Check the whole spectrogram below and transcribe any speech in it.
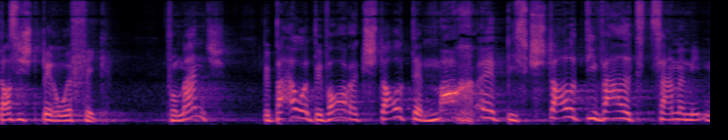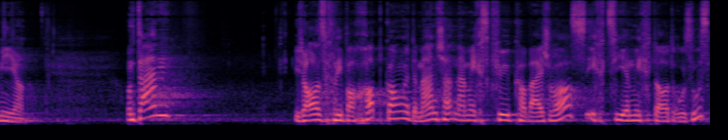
Das ist die Berufung vom Mensch. Bebauen, bewahren, gestalten, mach etwas, gestalt die Welt zusammen mit mir. Und dann ist alles ein bisschen bach abgegangen. Der Mensch hat nämlich das Gefühl gehabt, weisst du was, ich ziehe mich da daraus raus.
